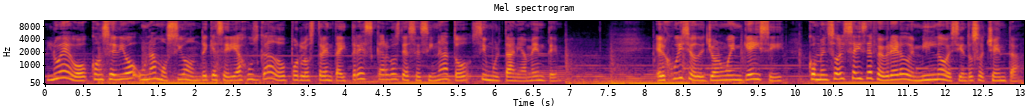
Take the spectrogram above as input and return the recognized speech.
luego concedió una moción de que sería juzgado por los 33 cargos de asesinato simultáneamente. El juicio de John Wayne Gacy comenzó el 6 de febrero de 1980,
